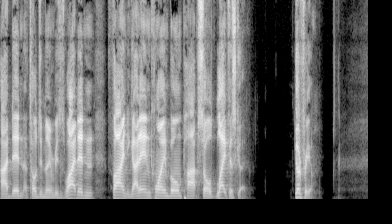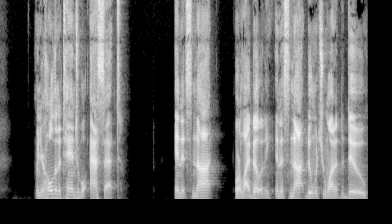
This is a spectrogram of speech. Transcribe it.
I didn't. I've told you a million reasons why I didn't. Fine, you got in, coin, boom, pop, sold. Life is good. Good for you. When you're holding a tangible asset and it's not, or liability, and it's not doing what you want it to do,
